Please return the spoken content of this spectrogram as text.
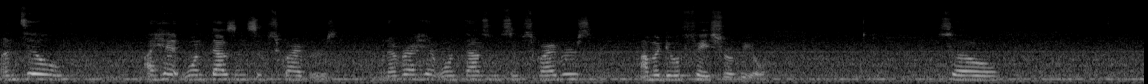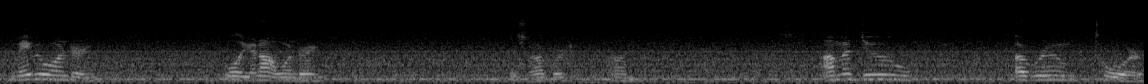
until I hit 1,000 subscribers. Whenever I hit 1,000 subscribers, I'm gonna do a face reveal. So, you may be wondering. Well, you're not wondering. It's awkward. Um, I'm gonna do a room tour.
